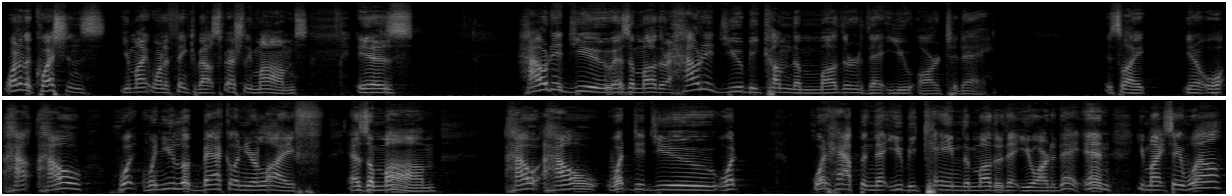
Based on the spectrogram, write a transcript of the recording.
one of the questions you might want to think about, especially moms, is how did you, as a mother, how did you become the mother that you are today? It's like, you know, how, how, what, when you look back on your life as a mom, how, how, what did you, what what happened that you became the mother that you are today? And you might say, well,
